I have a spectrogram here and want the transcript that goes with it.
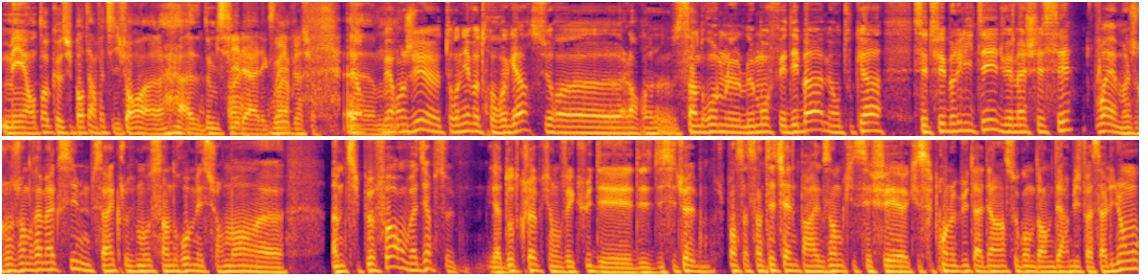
Mais en tant que supporter, en fait, c'est différent à, à domicile et à l'extérieur. Oui, bien sûr. Euh, Béranger, euh, tournez votre regard sur, euh, alors euh, syndrome, le, le mot fait débat, mais en tout cas cette fébrilité du MHSC. Ouais, moi je rejoindrais Maxime. C'est vrai que le mot syndrome est sûrement euh, un petit peu fort, on va dire, parce qu'il y a d'autres clubs qui ont vécu des, des, situations. Je pense à Saint-Etienne, par exemple, qui s'est fait, qui s'est pris le but à la dernière seconde dans le derby face à Lyon.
